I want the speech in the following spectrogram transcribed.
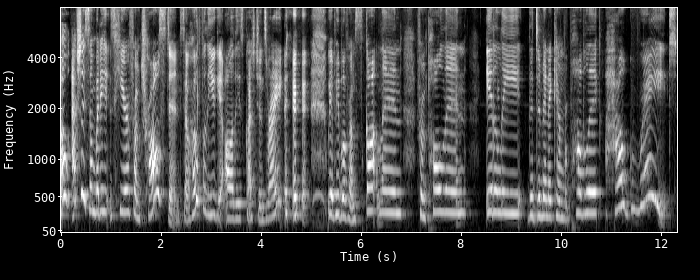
Oh, actually, somebody is here from Charleston. So hopefully you get all of these questions right. we have people from Scotland, from Poland, Italy, the Dominican Republic. How great!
